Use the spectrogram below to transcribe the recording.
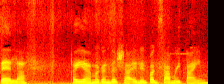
tela. Kaya maganda siya. And then, pag summertime,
